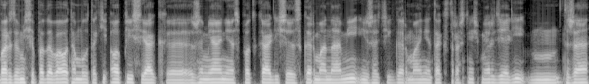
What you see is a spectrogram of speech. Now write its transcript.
bardzo mi się podobało, tam był taki opis, jak e, Rzymianie spotkali się z Germanami i że ci Germanie tak strasznie śmierdzieli, mm, że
